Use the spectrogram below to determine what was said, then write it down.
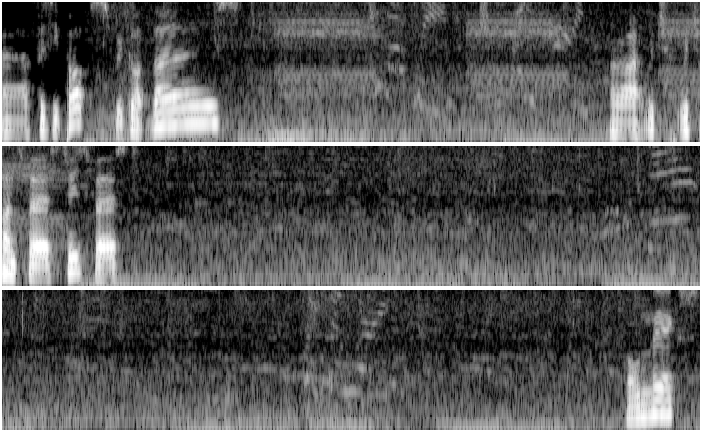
Uh, fizzy pops, we got those. Alright, which which one's first? Who's first? Next.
